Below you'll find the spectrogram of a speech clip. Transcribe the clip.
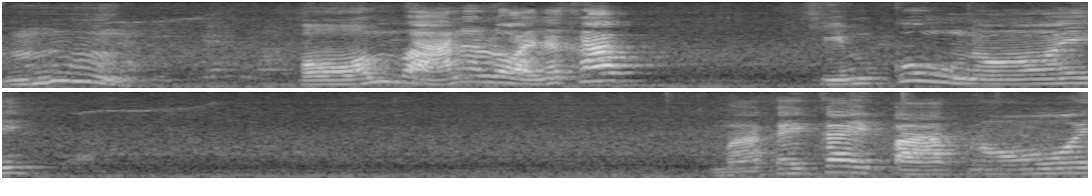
อืม หอมหวานอร่อยนะครับ ชิมกุ้งหน่อย มาใกล้ ๆ ปากหน่อย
